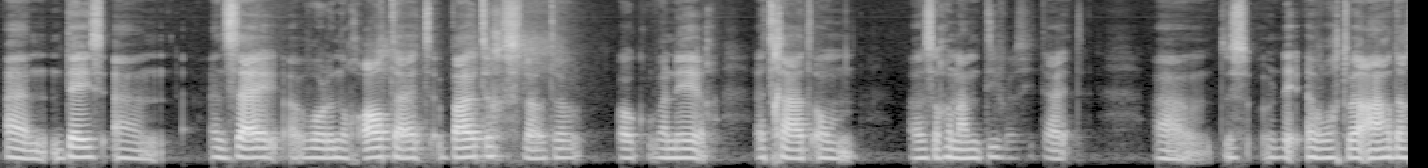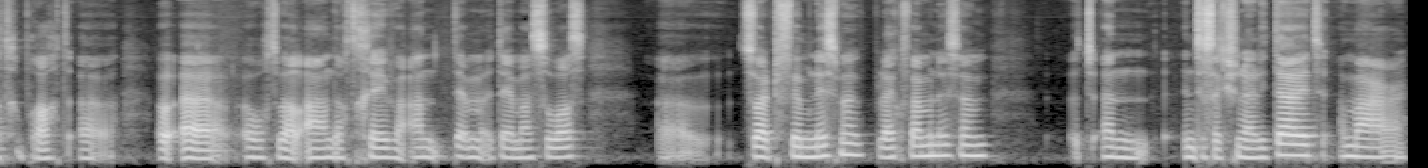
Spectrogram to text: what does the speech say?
En, deze, en, en zij worden nog altijd buitengesloten, ook wanneer het gaat om uh, zogenaamde diversiteit. Uh, dus er wordt wel aandacht gebracht, uh, er wordt wel aandacht gegeven aan thema, thema's zoals zwart feminisme, black feminism en intersectionaliteit. Maar,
